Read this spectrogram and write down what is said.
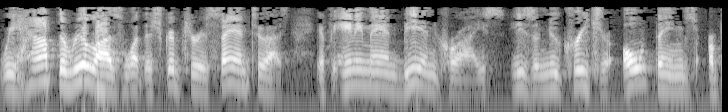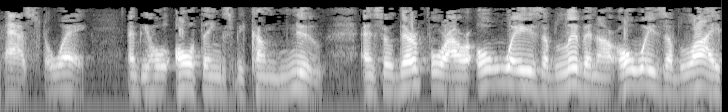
we have to realize what the Scripture is saying to us. If any man be in Christ, he's a new creature. Old things are passed away. And behold, all things become new. And so, therefore, our old ways of living, our old ways of life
